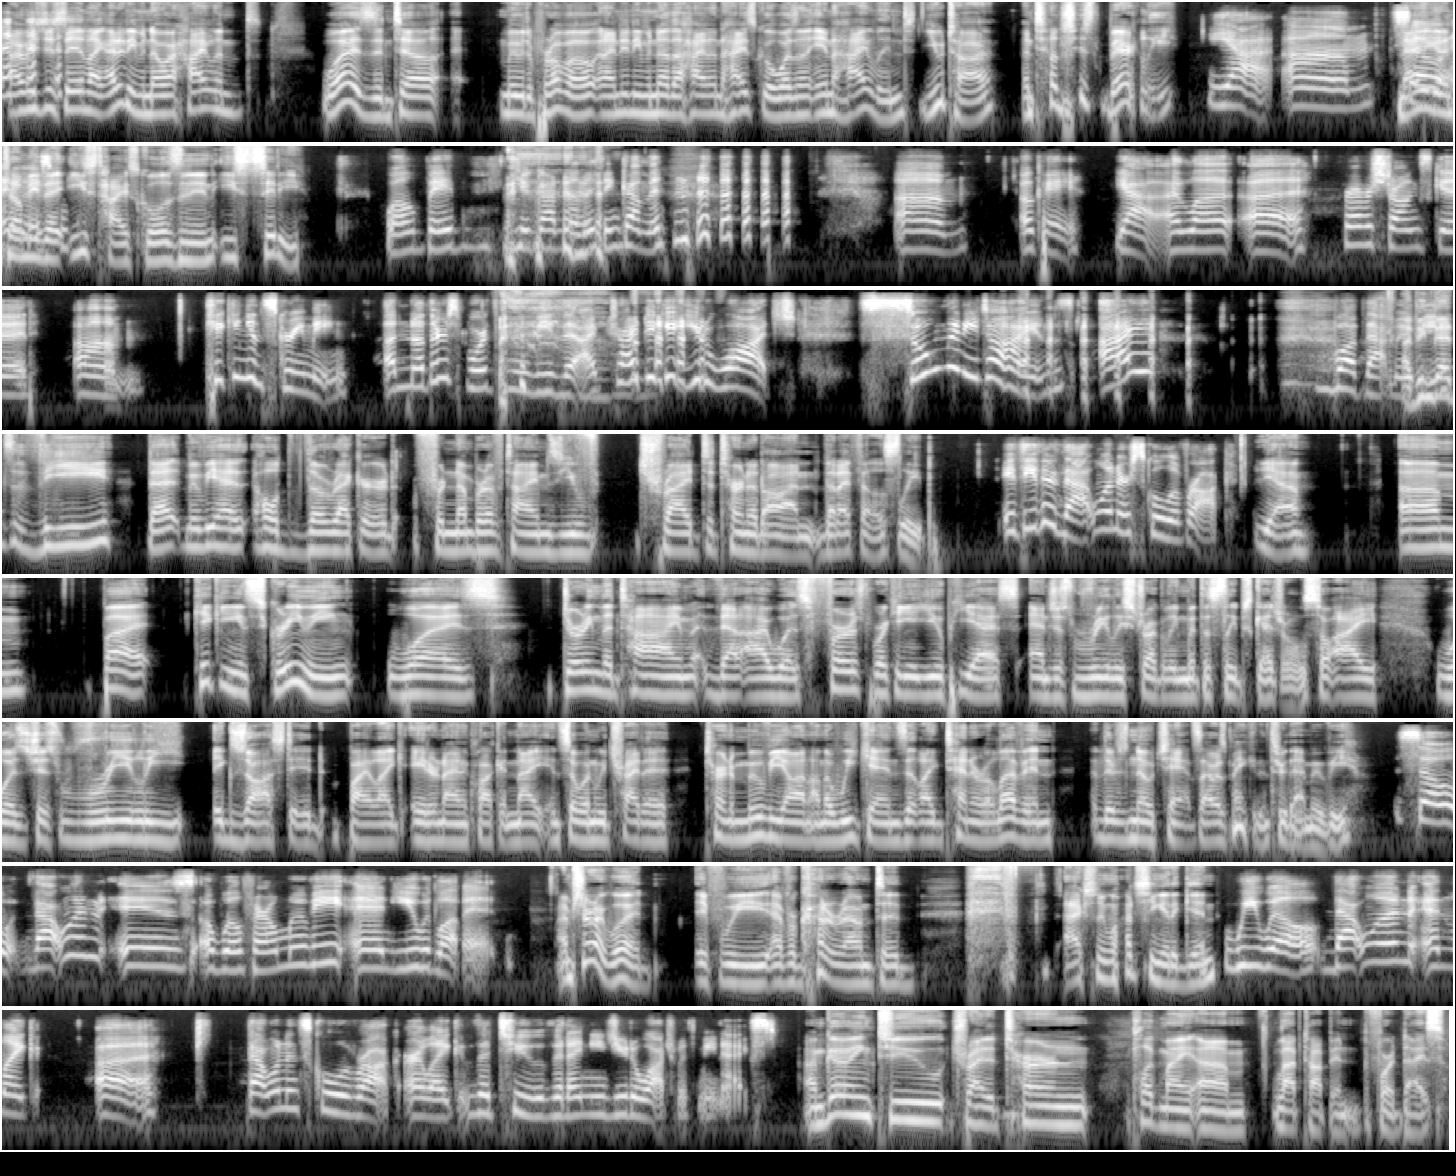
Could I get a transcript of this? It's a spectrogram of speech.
I was just saying, like, I didn't even know where Highland was until I moved to Provo, and I didn't even know that Highland High School wasn't in Highland, Utah, until just barely. yeah. Um Now so you're gonna tell me that East High School isn't in East City. Well, babe, you got another thing coming. um okay. Yeah, I love uh Forever Strong's good. Um Kicking and Screaming. Another sports movie that I've tried to get you to watch so many times. I love that movie. I think that's the that movie has holds the record for number of times you've tried to turn it on that I fell asleep. it's either that one or School of Rock. Yeah. Um but kicking and screaming was during the time that I was first working at UPS and just really struggling with the sleep schedule. So I was just really exhausted by like eight or nine o'clock at night. And so when we try to turn a movie on on the weekends at like 10 or 11, there's no chance I was making it through that movie. So that one is a Will Ferrell movie, and you would love it. I'm sure I would if we ever got around to actually watching it again. We will. That one and like uh that one and School of Rock are like the two that I need you to watch with me next. I'm going to try to turn plug my um laptop in before it dies.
